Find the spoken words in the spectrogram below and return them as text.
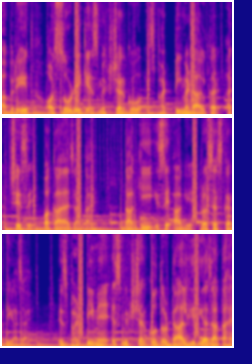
अब रेत और सोडे के इस मिक्सचर को इस भट्टी में डालकर अच्छे से पकाया जाता है, ताकि इसे आगे प्रोसेस कर दिया जाए। इस भट्टी में इस मिक्सचर को तो डाल ही दिया जाता है,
